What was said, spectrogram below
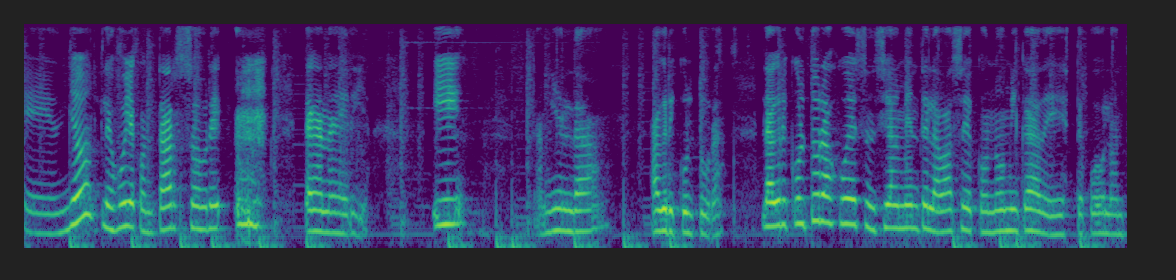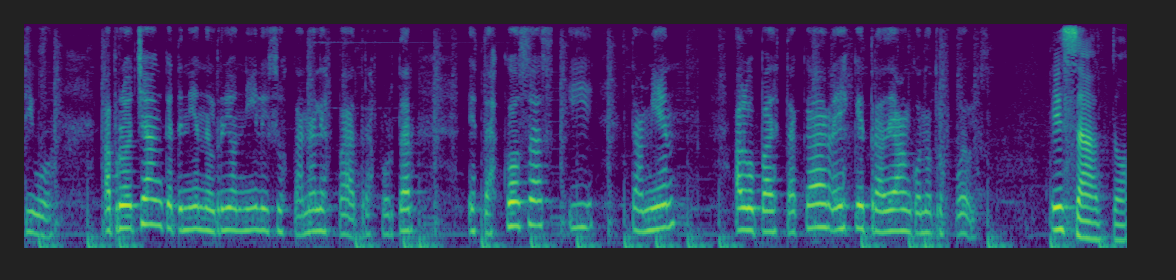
Eh, yo les voy a contar sobre la ganadería y también la agricultura. La agricultura fue esencialmente la base económica de este pueblo antiguo. Aprovechaban que tenían el río Nilo y sus canales para transportar estas cosas y también algo para destacar es que tradeaban con otros pueblos. Exacto.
